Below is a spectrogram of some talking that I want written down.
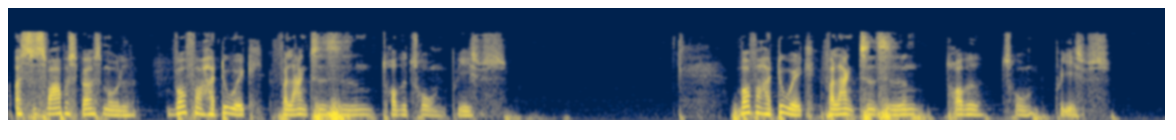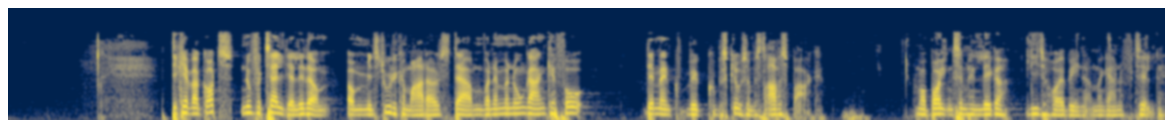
og så svare på spørgsmålet, Hvorfor har du ikke for lang tid siden droppet troen på Jesus? Hvorfor har du ikke for lang tid siden droppet troen på Jesus? Det kan være godt, nu fortalte jeg lidt om, om min studiekammerater også, der, om hvordan man nogle gange kan få det, man vil kunne beskrive som et straffespark. Hvor bolden simpelthen ligger lige til højre benet, og man gerne vil fortælle det.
